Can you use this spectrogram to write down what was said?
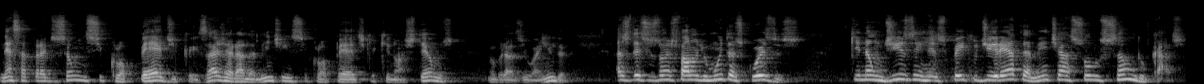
nessa tradição enciclopédica, exageradamente enciclopédica que nós temos no Brasil ainda, as decisões falam de muitas coisas que não dizem respeito diretamente à solução do caso.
